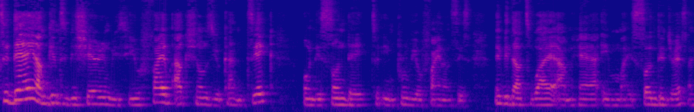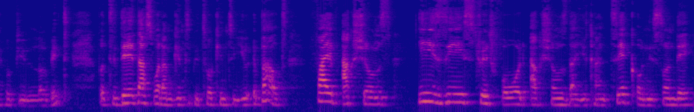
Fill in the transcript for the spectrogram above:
Today I'm going to be sharing with you five actions you can take on a Sunday to improve your finances. Maybe that's why I'm here in my Sunday dress. I hope you love it. But today, that's what I'm going to be talking to you about. Five actions, easy, straightforward actions that you can take on a Sunday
